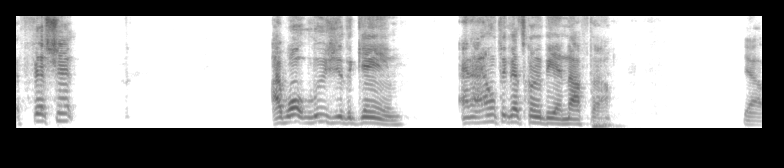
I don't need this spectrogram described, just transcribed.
Efficient. I won't lose you the game. And I don't think that's going to be enough, though. Yeah.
